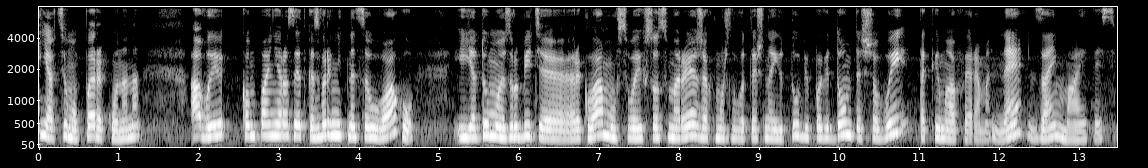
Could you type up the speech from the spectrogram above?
Я в цьому переконана. А ви, компанія Розетка, зверніть на це увагу. І я думаю, зробіть е, рекламу в своїх соцмережах, можливо, теж на Ютубі. Повідомте, що ви такими аферами не займаєтесь.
